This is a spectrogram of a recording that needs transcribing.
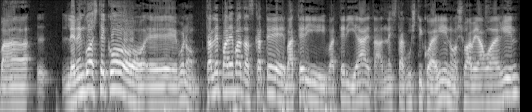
ba, lehenengo azteko, e, bueno, talde pare bat azkate bateri, bateria eta nahiz akustikoa egin, osoa beagoa egin,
